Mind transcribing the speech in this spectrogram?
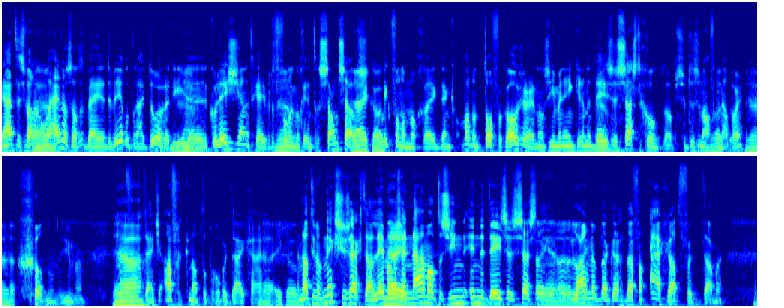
Ja, het is wel een, hij was altijd bij De Wereld Draait Door, die eh, de colleges aan het geven. Dat vond ik nog interessant zelfs. Ja, ik ook. vond hem nog, eh, ik denk, wat een toffe gozer. En dan zie je hem in één keer in de Ja. D66 rondlopen. Dus een afknapper. Ja, God, u man. Ja, een tijdje afgeknapt op Robert Dijkgraaf. ja, ik ook. En had hij nog niks gezegd. Alleen maar Nee. zijn naam al te zien in de D66 Ja. eh, line-up. Dat ik dacht, dacht van, ah, gadverdamme. Ja,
